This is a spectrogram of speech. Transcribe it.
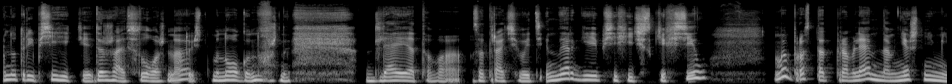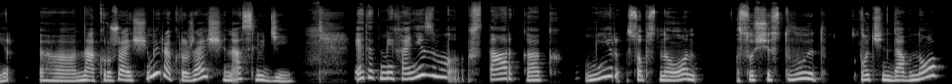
Внутри психики держать сложно, то есть много нужно для этого затрачивать энергии, психических сил, мы просто отправляем на внешний мир на окружающий мир, окружающий нас людей. Этот механизм стар как мир, собственно, он существует очень давно,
